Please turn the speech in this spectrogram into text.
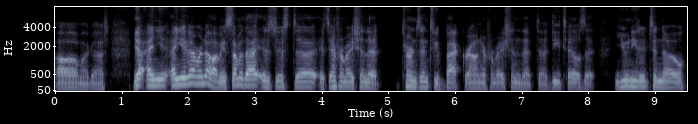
oh my gosh, yeah, and you and you never know. I mean, some of that is just uh, it's information that turns into background information that uh, details that you needed to know,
